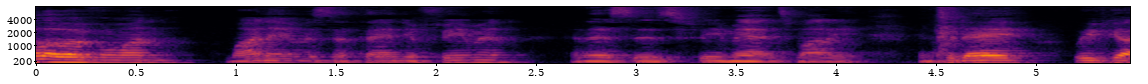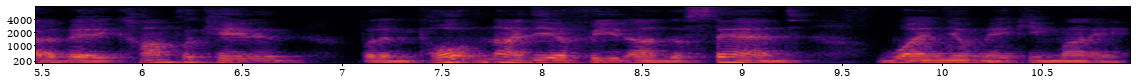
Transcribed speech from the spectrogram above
Hello, everyone. My name is Nathaniel Freeman, and this is Freeman's Money. And today we've got a very complicated but important idea for you to understand when you're making money,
